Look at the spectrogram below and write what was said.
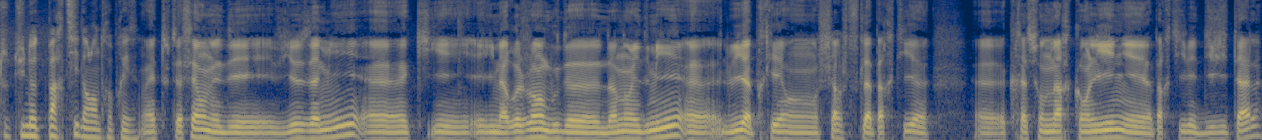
toute une autre partie dans l'entreprise. Ouais, tout à fait. On est des vieux amis euh, qui et il m'a rejoint au bout d'un an et demi. Euh, lui a pris en charge toute la partie euh, création de marque en ligne et la partie digitale.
